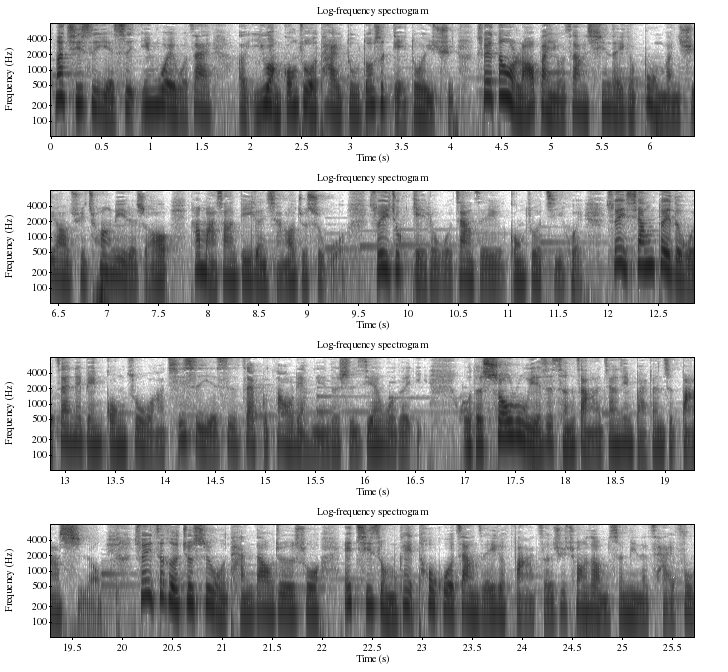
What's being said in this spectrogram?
那其实也是因为我在呃以往工作的态度都是给多一取，所以当我老板有这样新的一个部门需要去创立的时候，他马上第一个人想要就是我，所以就给了我这样子的一个工作机会。所以相对的，我在那边工作啊，其实也是在不到两年的时间，我的我的收入也是成长了将近百分之八十哦。所以这个就是我谈到，就是说，哎，其实我们可以透。透过这样子一个法则去创造我们生命的财富，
